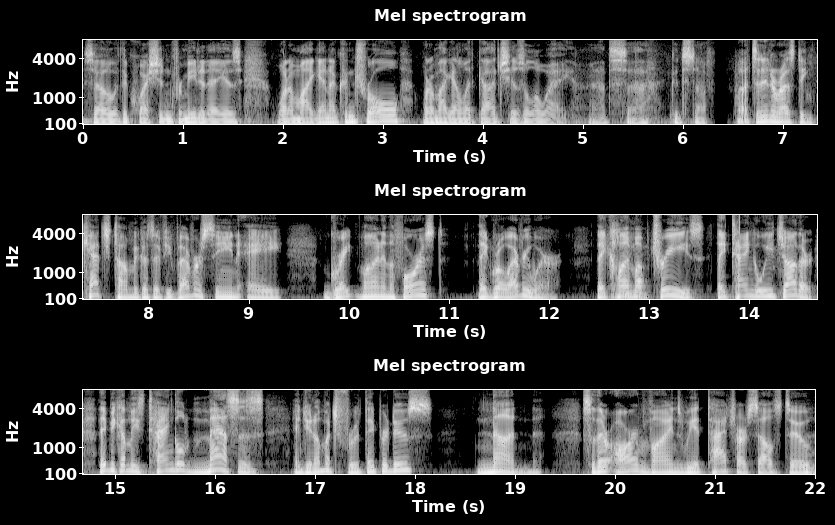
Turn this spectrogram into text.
So the question for me today is, what am I going to control? What am I going to let God chisel away? That's uh, good stuff. Well, that's an interesting catch, Tom, because if you've ever seen a grapevine in the forest, they grow everywhere. They climb up trees. They tangle each other. They become these tangled masses. And do you know how much fruit they produce? None. So there are vines we attach ourselves to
